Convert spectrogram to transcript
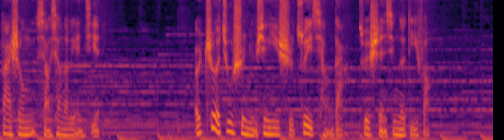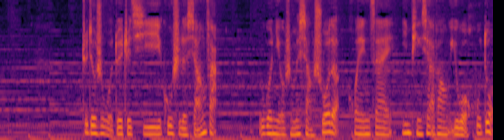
发生想象的连接，而这就是女性意识最强大、最神性的地方。这就是我对这期故事的想法。如果你有什么想说的，欢迎在音频下方与我互动，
